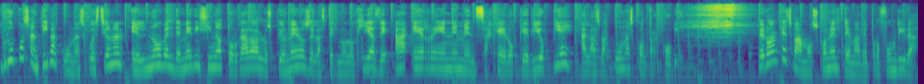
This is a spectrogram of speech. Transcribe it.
Grupos antivacunas cuestionan el Nobel de Medicina otorgado a los pioneros de las tecnologías de ARN mensajero que dio pie a las vacunas contra COVID. Pero antes vamos con el tema de profundidad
